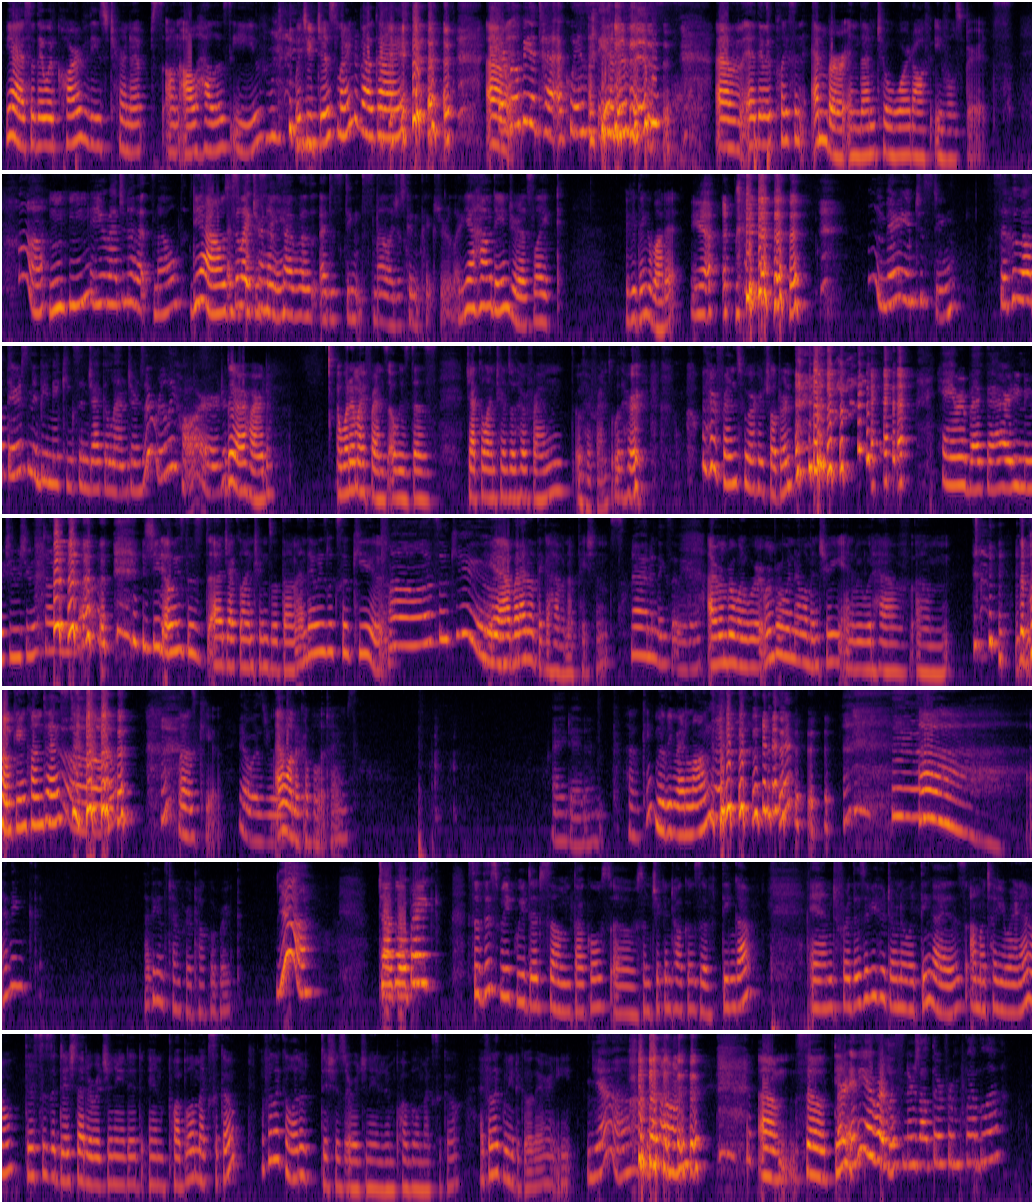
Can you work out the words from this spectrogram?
Yeah, so they would carve these turnips on All Hallows Eve, which you just learned about, guys. there um, will be a, quiz at the end of this. um, and they would place an ember in them to ward off evil spirits. Huh. Mm-hmm. Can you imagine how that smelled? Yeah, I was I just feel like turnips have a, a distinct smell. I just couldn't picture like. Yeah, how dangerous? Like, if you think about it. Yeah. Hmm, very interesting. So who out there is going to be making some jack o' lanterns? They're really hard. They are hard. And one of my friends always does jack o' lanterns with her friend, with her friends, with her, with her friends who are her children. Rebecca, I already knew who she was talking about. she always does uh, jack o' lanterns with them, and they always look so cute. oh, that's so cute. Yeah, but I don't think I have enough patience. No, I don't think so either. I remember when we were remember when in elementary, and we would have um, the pumpkin contest. That was cute. That was really I won a couple of times. I didn't. Okay, moving right along. I think I think it's time for a taco break. yeah. Taco break. So this week we did some tacos of some chicken tacos of tinga. And for those of you who don't know what tinga is, I'm gonna tell you right now. This is a dish that originated in Puebla, Mexico. I feel like a lot of dishes originated in Puebla, Mexico. I feel like we need to go there and eat. Yeah. Um, so are any of our listeners out there from Puebla?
